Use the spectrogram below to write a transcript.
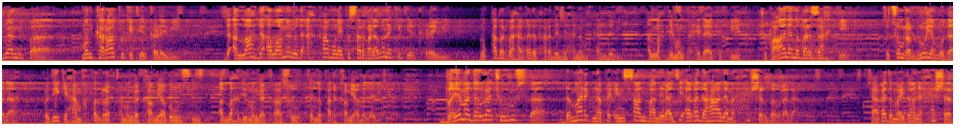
ژوند په منکراتو کې تیر کړی وي د الله د اوامرو د احکامو نه په سرغړونه کې تیر کړی وي نو قبر به هغه دپاره د جهنم کنده وي الله دې موږ ته هدایت وکړي چې په عالم برزخ کې چې څومره لویه موده ده په دې کې هم خپل رب ته موږ کامیابه اوسو الله دې موږ تاسو تل لپاره کامیابه لري دویمه دوره چې وروسته د مرګ نه په انسان باندې راځي هغه د عالم حشر دوره ده چې هغه د میدان حشر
